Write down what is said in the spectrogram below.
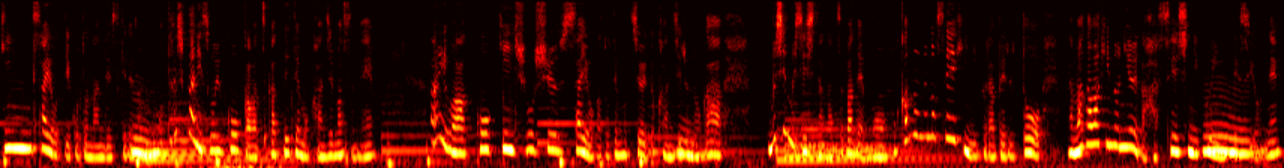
菌作用っていうことなんですけれども、うん、確かにそういう効果は使っていても感じますね。愛は抗菌消臭作用がとても強いと感じるのが、ムシムシした夏場でも他の布製品に比べると生乾きの匂いが発生しにくいんですよね。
